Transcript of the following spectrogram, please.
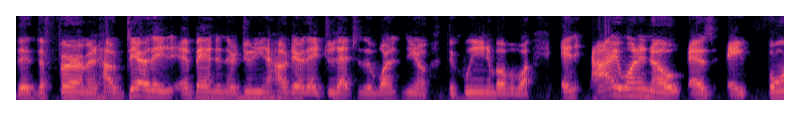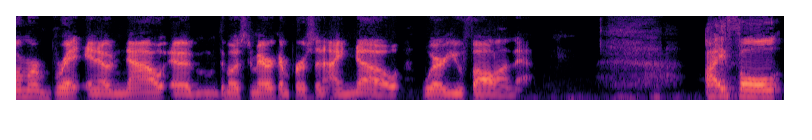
the, the firm and how dare they abandon their duty and how dare they do that to the one you know the queen and blah blah blah. And I want to know as a former Brit and a now um, the most American person I know where you fall on that I fall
